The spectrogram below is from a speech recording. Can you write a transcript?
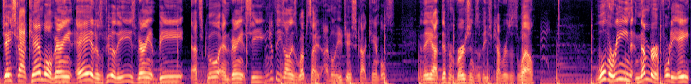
J. Scott Campbell variant A, there's a few of these. Variant B, that's cool. And variant C, you can get these on his website, I believe, J. Scott Campbell's. And they got different versions of these covers as well. Wolverine number 48,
